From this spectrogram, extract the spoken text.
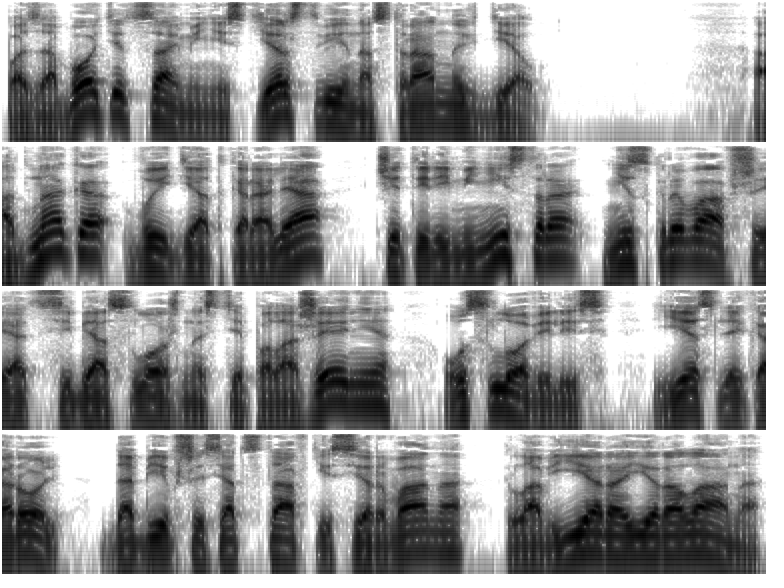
позаботиться о Министерстве иностранных дел. Однако, выйдя от короля, четыре министра, не скрывавшие от себя сложности положения, условились, если король, добившись отставки Сервана, Клавьера и Ролана,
